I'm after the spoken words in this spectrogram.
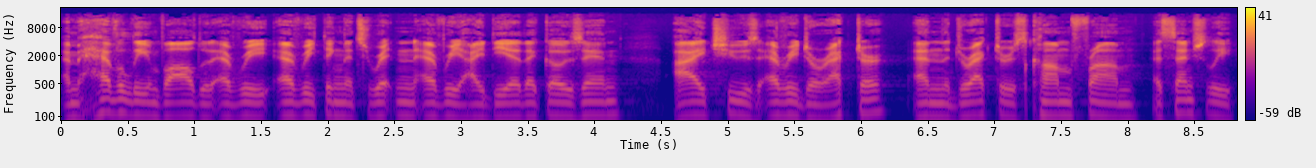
am heavily involved with every everything that's written every idea that goes in. I choose every director and the directors come from essentially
